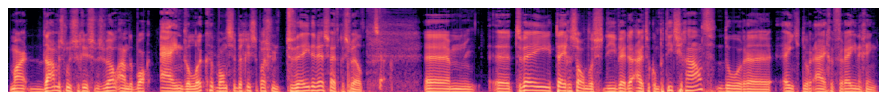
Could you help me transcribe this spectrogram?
Maar de dames moesten gisteren dus wel aan de bok. Eindelijk. Want ze hebben gisteren pas hun tweede wedstrijd gespeeld. Ehm, eh, twee tegenstanders die werden uit de competitie gehaald. Door, eh, eentje door eigen vereniging.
